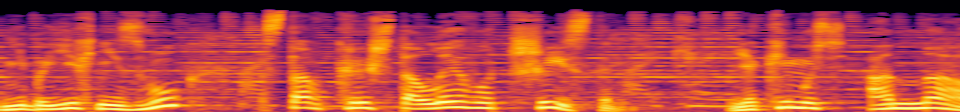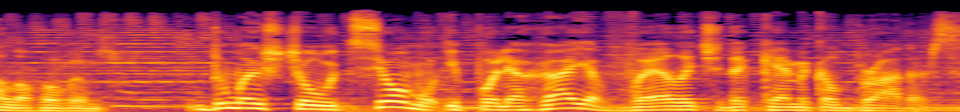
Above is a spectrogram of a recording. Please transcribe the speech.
ніби їхній звук став кришталево чистим, якимось аналоговим. Думаю, що у цьому і полягає велич The Chemical Brothers.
